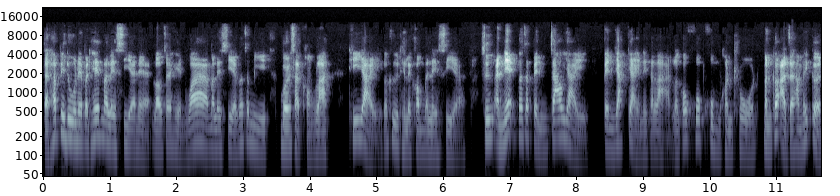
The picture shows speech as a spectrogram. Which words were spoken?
แต่ถ้าไปดูในประเทศมาเลเซียเนี่ยเราจะเห็นว่ามาเลเซียก็จะมีบริษัทของรัฐที่ใหญ่ก็คือ Telecom Malaysia ซึ่งอันเนี้ยก็จะเป็นเจ้าใหญ่ เป็นยักษ์ใหญ่ในตลาด แล้วก็ควบคุมคอนโทรลมันก็อาจจะทำให้เกิด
